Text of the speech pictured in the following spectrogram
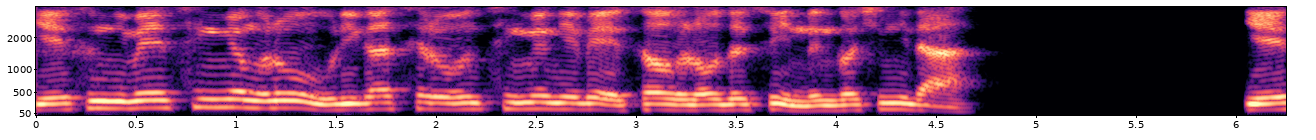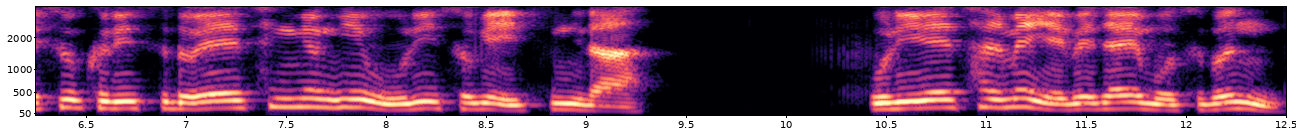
예수님의 생명으로 우리가 새로운 생명 예배에서 얻을 수 있는 것입니다. 예수 그리스도의 생명이 우리 속에 있습니다. 우리의 삶의 예배자의 모습은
